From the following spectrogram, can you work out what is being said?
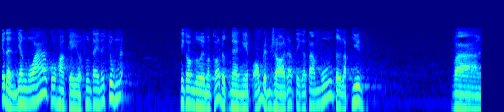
cái nền văn hóa của hoa kỳ và phương tây nói chung đó, khi con người mà có được nghề nghiệp ổn định rồi đó thì người ta muốn tự lập duyên. Và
